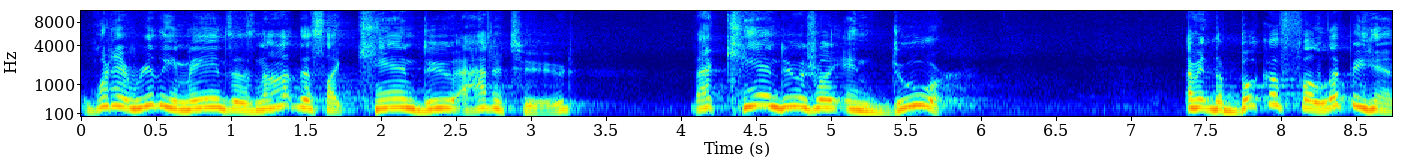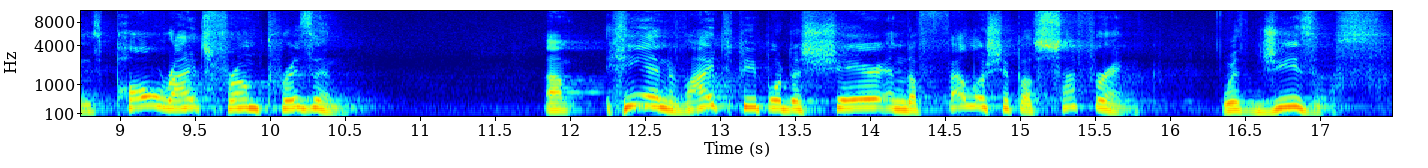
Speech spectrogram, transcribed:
what it really means is not this like can do attitude. That can do is really endure. I mean, the book of Philippians, Paul writes from prison. Um, he invites people to share in the fellowship of suffering with Jesus.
